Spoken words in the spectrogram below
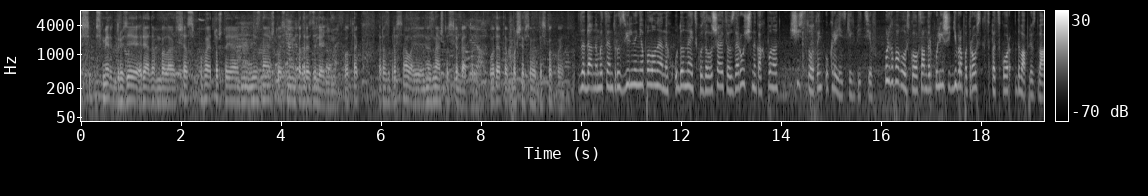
с- смерть друзей рядом была. Сейчас пугает то, что я не знаю, что с моим подразделением. Вот так разбросало, я не знаю, что с ребятами. Вот это больше всего беспокоит. За даними центру звільнення полонених, у Донецьку залишаються в заручниках понад 6 сотень українських бійців. Ольга Павловська, Олександр Куліш, Дніпропетровськ, спецкор 2+,2.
